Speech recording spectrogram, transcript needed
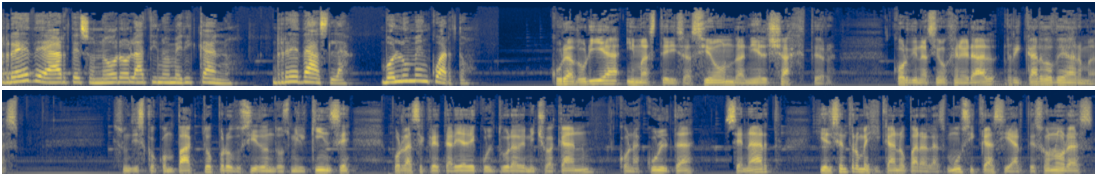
Red de Arte Sonoro Latinoamericano. Red ASLA. Volumen cuarto. Curaduría y masterización Daniel Schachter. Coordinación general Ricardo de Armas. Es un disco compacto producido en 2015 por la Secretaría de Cultura de Michoacán, Conaculta, CENART y el Centro Mexicano para las Músicas y Artes Sonoras,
